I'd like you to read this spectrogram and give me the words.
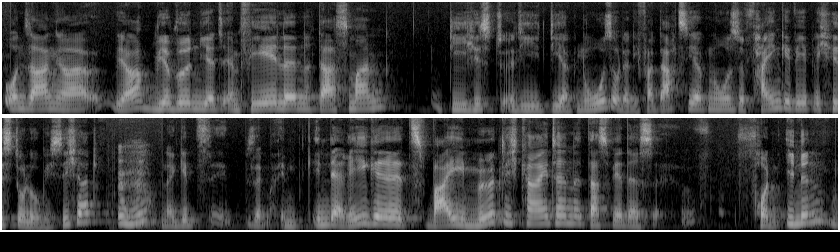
und sagen, ja, ja, wir würden jetzt empfehlen, dass man die, Hist die Diagnose oder die Verdachtsdiagnose feingeweblich histologisch sichert. Mhm. Und da gibt es in der Regel zwei Möglichkeiten, dass wir das von innen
